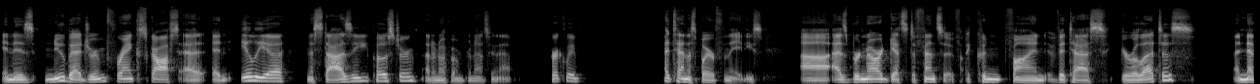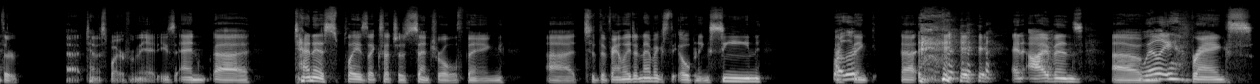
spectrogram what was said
In his new bedroom, Frank scoffs at an Ilie Nastase poster. I don't know if I'm pronouncing that correctly. A tennis player from the 80s. Uh, as Bernard gets defensive, I couldn't find Vitas Gerulaitis, another uh, tennis player from the 80s. And uh, tennis plays like such a central thing uh, to the family dynamics. The opening scene, Brother? I think uh, and Ivan's um, Willie. Frank's.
